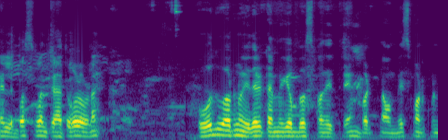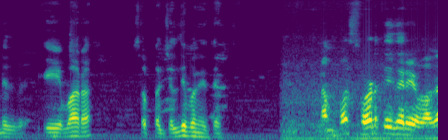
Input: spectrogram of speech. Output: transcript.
ಫೈನಲಿ ಬಸ್ ಬಂದ್ರೆ ಹತ್ಕೊಳ್ಳೋಣ ಹೋದ ವಾರನೂ ಇದೇ ಟೈಮಿಗೆ ಬಸ್ ಬಂದಿತ್ತು ಬಟ್ ನಾವು ಮಿಸ್ ಮಾಡ್ಕೊಂಡಿದ್ವಿ. ಈ ವಾರ ಸ್ವಲ್ಪ ಜಲ್ದಿ ಬಂದಿತ್ತು ನಮ್ಮ ಬಸ್ ಹೊರಡ್ತಿದ್ದಾರೆ ಇವಾಗ.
